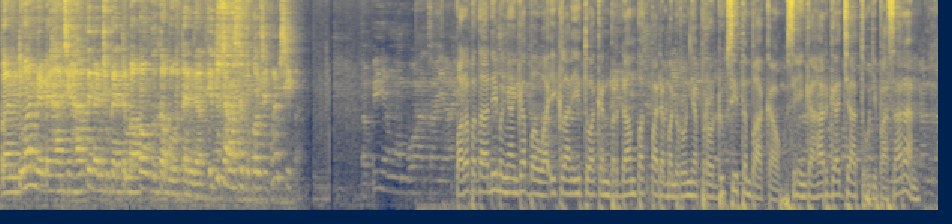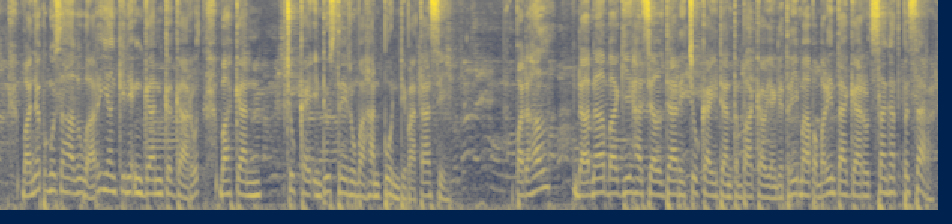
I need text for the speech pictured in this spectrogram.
bantuan BPHCHT dan cukai tembakau ke Kabupaten Garut. Itu salah satu konsekuensi, Pak. Para petani menganggap bahwa iklan itu akan berdampak pada menurunnya produksi tembakau sehingga harga jatuh di pasaran. Banyak pengusaha luar yang kini enggan ke Garut, bahkan cukai industri rumahan pun dibatasi. Padahal, dana bagi hasil dari cukai dan tembakau yang diterima pemerintah Garut sangat besar,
